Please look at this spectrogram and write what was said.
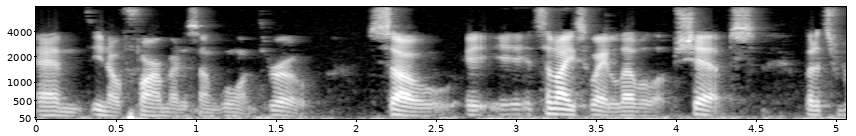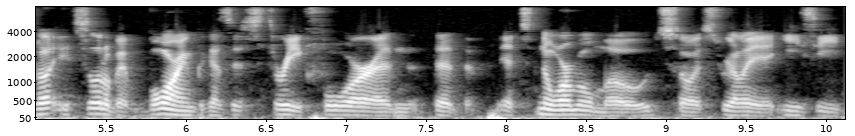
and you know farm it as I'm going through. So it, it's a nice way to level up ships, but it's really it's a little bit boring because it's three four and the, the, it's normal mode, so it's really easy.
